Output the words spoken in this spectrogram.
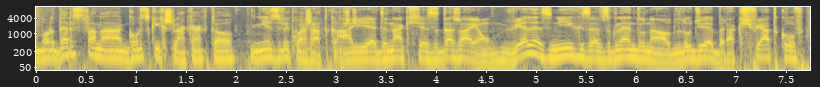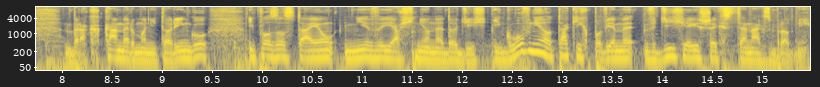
Morderstwa na górskich szlakach to niezwykła rzadkość. A jednak się zdarzają. Wiele z nich ze względu na odludzie, brak świadków, brak kamer monitoringu i pozostają niewyjaśnione do dziś. I głównie o takich powiemy w dzisiejszych scenach zbrodni.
